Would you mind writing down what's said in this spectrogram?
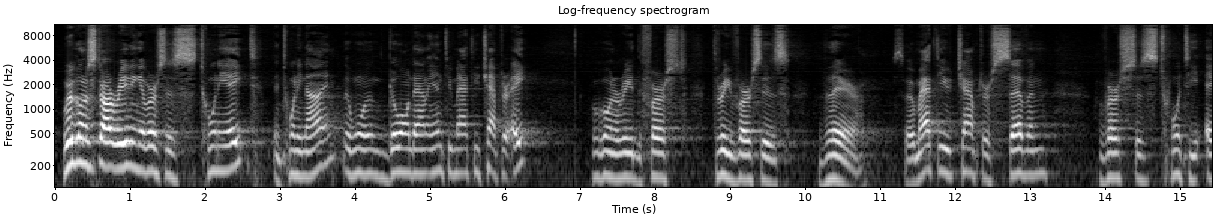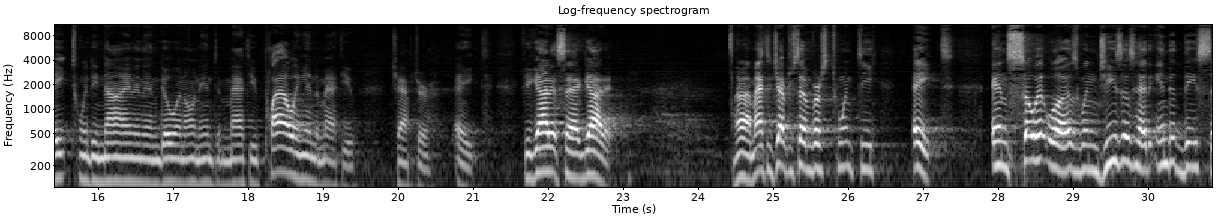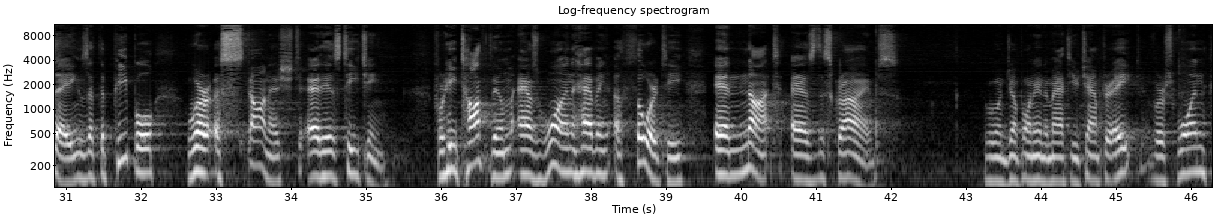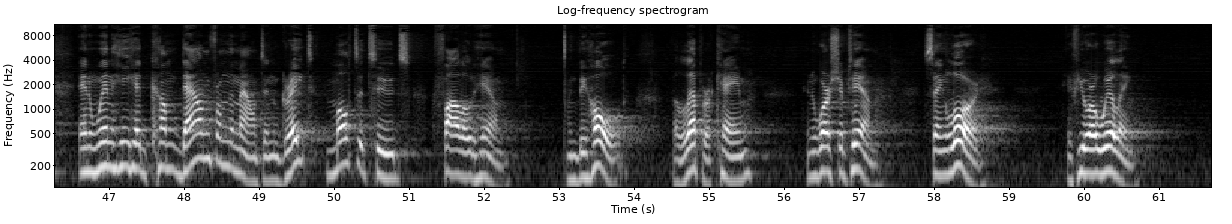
We're going to start reading at verses 28 and 29. Then we'll go on down into Matthew chapter 8. We're going to read the first three verses there. So, Matthew chapter 7 verses 28, 29, and then going on into Matthew, plowing into Matthew chapter 8. If you got it, say, I got it. All right, Matthew chapter 7, verse 28. And so it was when Jesus had ended these sayings that the people were astonished at his teaching. For he taught them as one having authority and not as the scribes. We're going to jump on into Matthew chapter 8, verse 1. And when he had come down from the mountain, great multitudes followed him. And behold, a leper came and worshiped him, saying, Lord, if you are willing,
